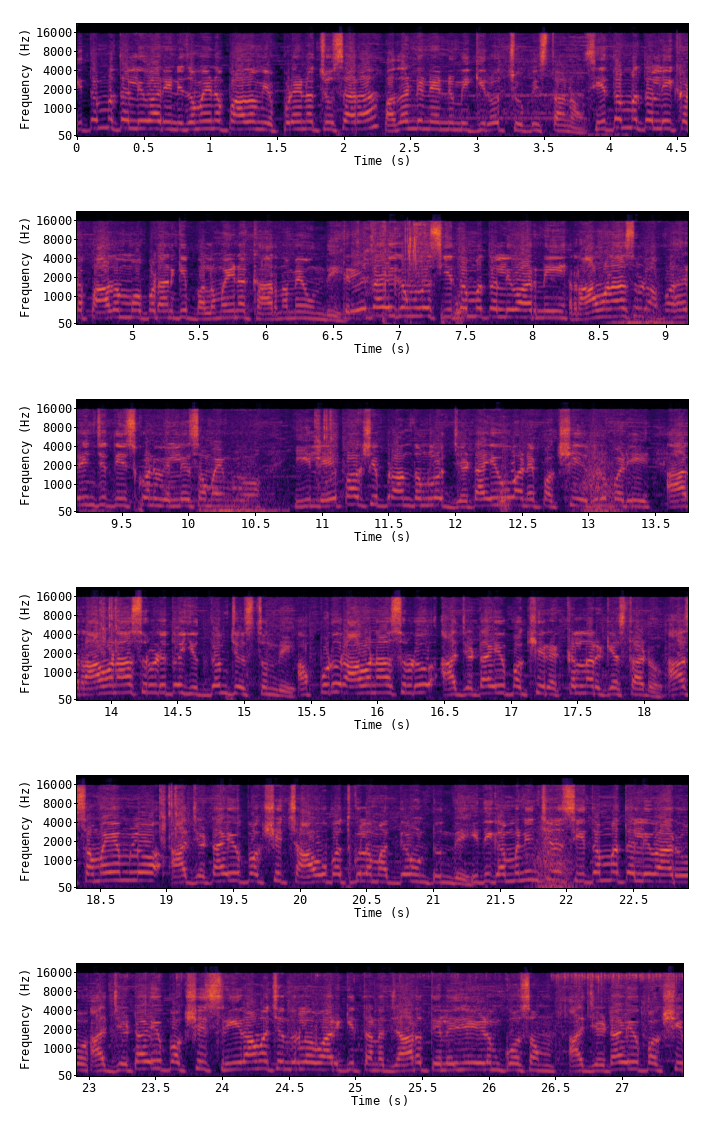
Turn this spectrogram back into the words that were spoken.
సీతమ్మ తల్లి వారి నిజమైన పాదం ఎప్పుడైనా చూసారా? పదండి నేను మీకు ఈరోజు చూపిస్తాను. సీతమ్మ తల్లి ఇక్కడ పాదం మోపడానికి బలమైన కారణమే ఉంది. త్రేతాయుగంలో సీతమ్మ తల్లి వారిని రావణాసుడు అపహరించి తీసుకొని వెళ్ళే సమయంలో ఈ లేపాక్షి ప్రాంతంలో జటాయువు అనే పక్షి ఎదురుపడి ఆ రావణాసురుడితో యుద్ధం చేస్తుంది. అప్పుడు రావణాసురుడు ఆ జటాయు పక్షి రెక్కలు నరికేస్తాడు. ఆ సమయంలో ఆ జటాయు పక్షి చావు బతుకుల మధ్య ఉంటుంది. ఇది గమనించిన సీతమ్మ తల్లి వారు ఆ జటాయు పక్షి శ్రీరామచంద్రుల వారికి తన జార తెలియజేయడం కోసం ఆ జటాయు పక్షి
